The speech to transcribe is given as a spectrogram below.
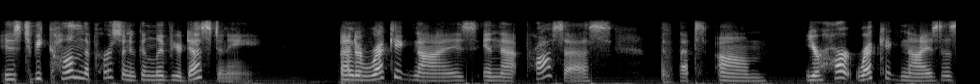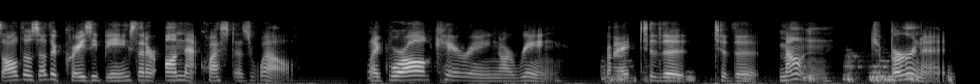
is to become the person who can live your destiny and to recognize in that process that um, your heart recognizes all those other crazy beings that are on that quest as well. Like we're all carrying our ring, right, to the to the mountain to burn it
